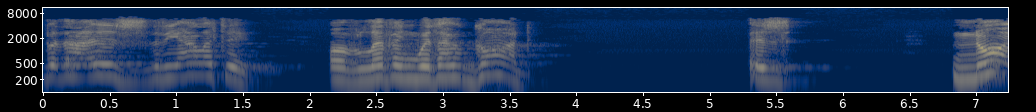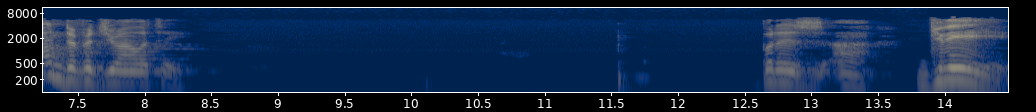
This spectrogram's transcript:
But that is the reality of living without God. Is not individuality, but is a grey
